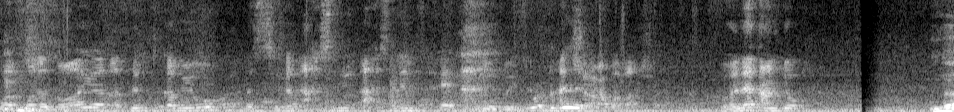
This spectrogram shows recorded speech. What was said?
وأنا صغير قدمت كام يوم بس كان أحسن أحسن يوم في حياتي. محدش يعرفها بقى وهناك عندهم. لا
